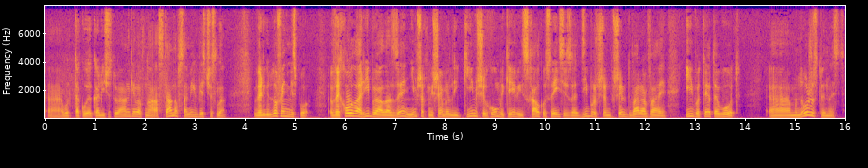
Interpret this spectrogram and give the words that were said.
э, вот такое количество ангелов, но а станов самих без числа. Вельгудов миспо. Вехола рибы алазе нимшах мишем эликим шигум и кейри из халку сейси за дибрушем шель два равая. И вот эта вот э, множественность,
